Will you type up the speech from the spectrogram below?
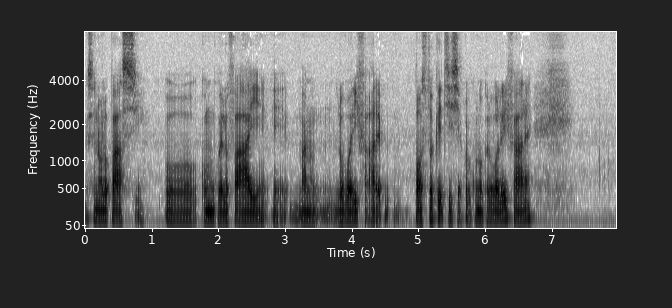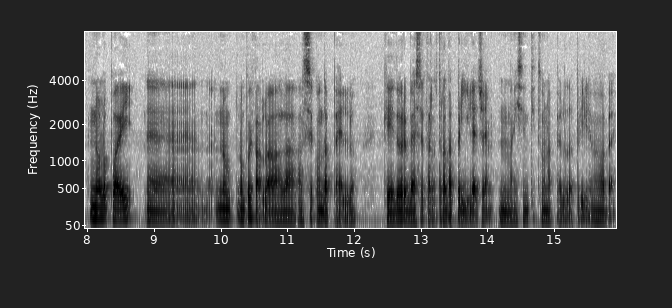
se, non lo passi o comunque lo fai e, ma non lo vuoi rifare, posto che ci sia qualcuno che lo vuole rifare, non lo puoi, eh, non, non, puoi farlo alla, al secondo appello, che dovrebbe essere tra l'altro ad aprile, cioè mai sentito un appello d'aprile, ma vabbè.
